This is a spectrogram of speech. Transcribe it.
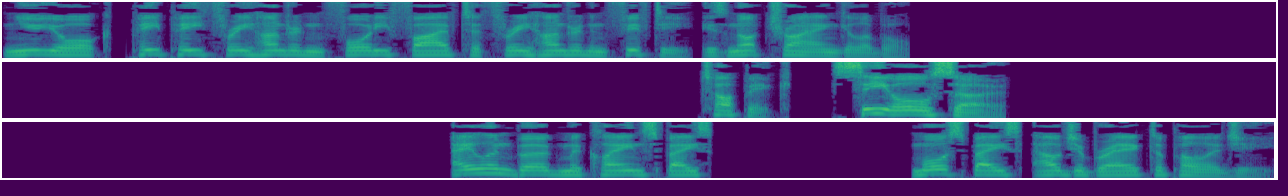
New York, pp 345–350 is not triangulable. See also Eilenberg-MacLane space Moore space algebraic topology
